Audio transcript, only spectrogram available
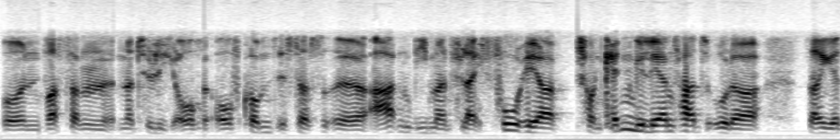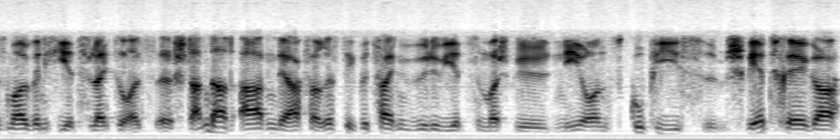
Und was dann natürlich auch aufkommt, ist, dass äh, Arten, die man vielleicht vorher schon kennengelernt hat oder sage ich jetzt mal, wenn ich die jetzt vielleicht so als äh, Standardarten der Aquaristik bezeichnen würde, wie jetzt zum Beispiel Neons, Guppies, äh, Schwerträger,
